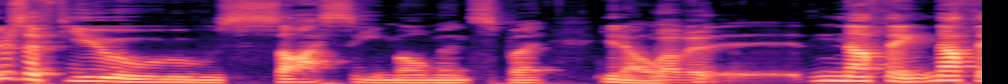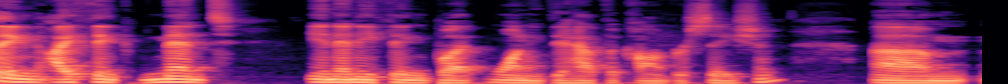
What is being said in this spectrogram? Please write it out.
There's a few saucy moments but you know uh, nothing nothing i think meant in anything but wanting to have the conversation. Um,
